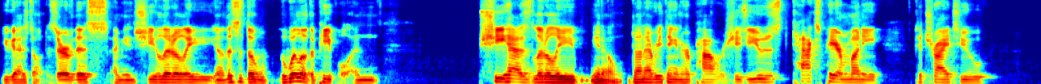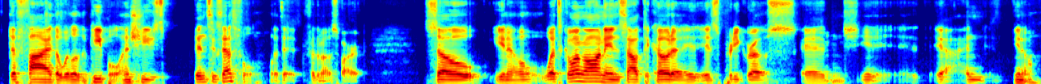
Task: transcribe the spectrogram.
you guys don't deserve this. I mean she literally you know this is the the will of the people. And she has literally, you know, done everything in her power. She's used taxpayer money to try to defy the will of the people, and she's been successful with it for the most part. So, you know, what's going on in South Dakota is pretty gross. And yeah, and, you know,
